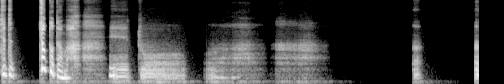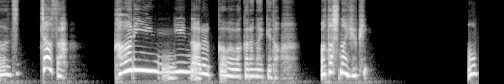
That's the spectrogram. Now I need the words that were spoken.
ちょ、ちょ、ちょっとたま。えっ、ー、と、じ、じゃあさ、代わりになるかはわからないけど、私の指、おっ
